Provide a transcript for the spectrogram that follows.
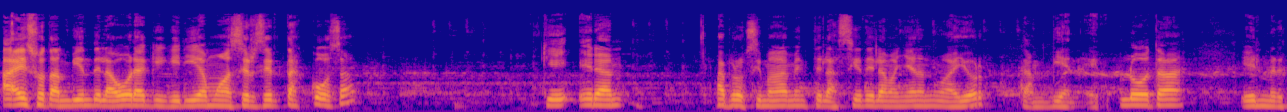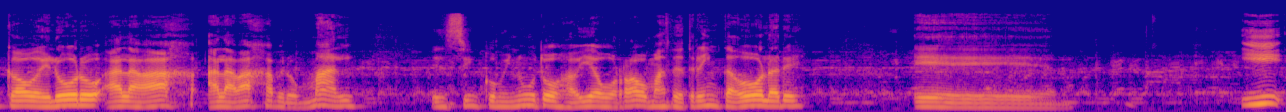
A eso también de la hora que queríamos hacer ciertas cosas que eran aproximadamente las 7 de la mañana en Nueva York, también explota el mercado del oro a la baja, a la baja pero mal. En 5 minutos había borrado más de 30 dólares. Eh, y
